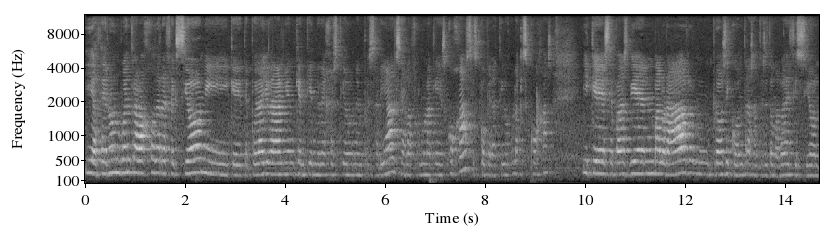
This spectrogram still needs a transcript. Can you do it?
y hacer un buen trabajo de reflexión y que te pueda ayudar alguien que entiende de gestión empresarial, sea la fórmula que escojas, si es cooperativa la que escojas, y que sepas bien valorar pros y contras antes de tomar la decisión.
